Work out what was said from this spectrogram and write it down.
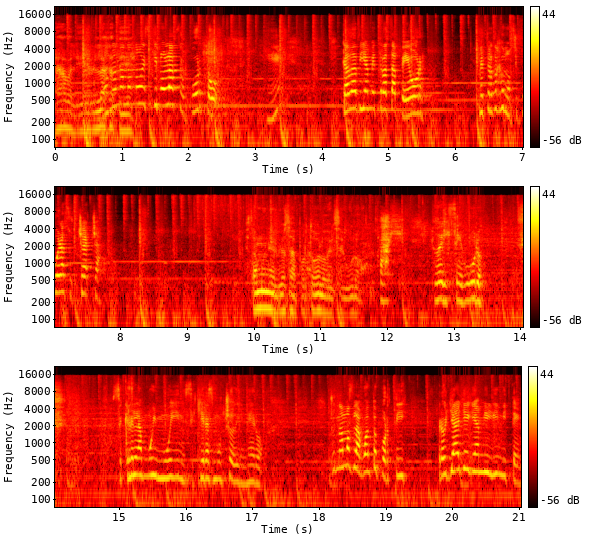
Ah, vale, No, relájate. no, no, no, no, es que no la soporto. ¿Eh? Cada día me trata peor. Me trata como si fuera su chacha. Está muy nerviosa por todo lo del seguro. Ay, lo del seguro. Se cree la muy, muy y ni siquiera es mucho dinero. Yo nada más la aguanto por ti, pero ya llegué a mi límite.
